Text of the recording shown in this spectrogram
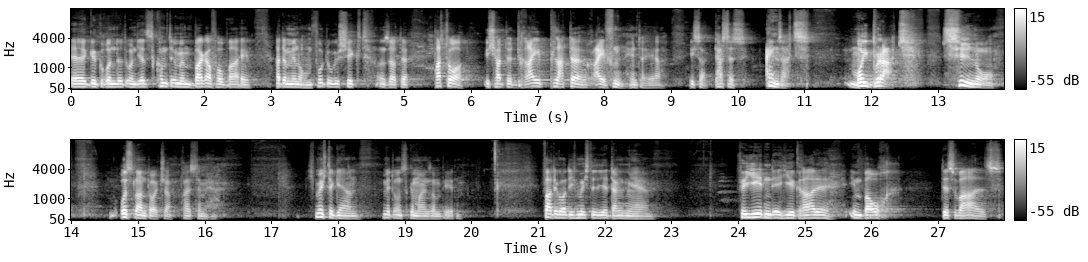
äh, gegründet und jetzt kommt er mit dem Bagger vorbei, hat er mir noch ein Foto geschickt und sagte, Pastor, ich hatte drei platte Reifen hinterher. Ich sage, das ist Einsatz. Moi brat, silno. Russlanddeutscher, preis dem Herrn. Ich möchte gern mit uns gemeinsam beten. Vater Gott, ich möchte dir danken, Herr, für jeden, der hier gerade im Bauch des Wahls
